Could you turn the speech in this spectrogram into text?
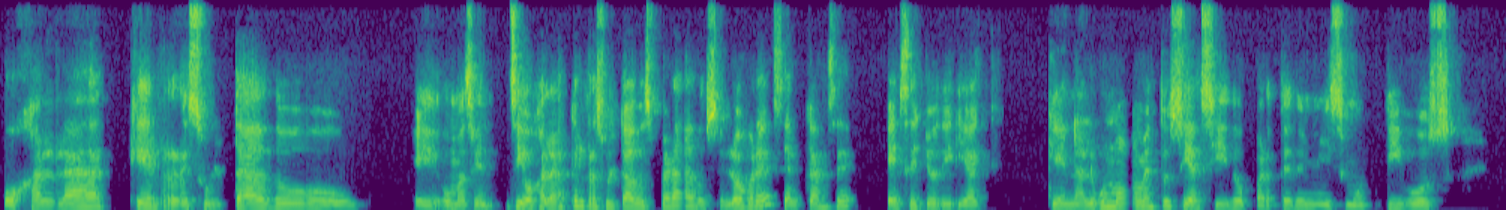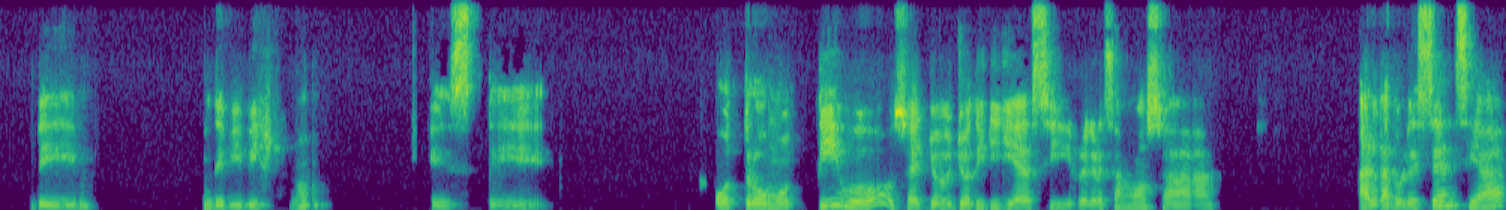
ojalá que el resultado eh, o más bien, sí, ojalá que el resultado esperado se logre, se alcance. Ese yo diría que en algún momento sí ha sido parte de mis motivos de, de vivir, ¿no? Este, otro motivo, o sea, yo, yo diría si regresamos a, a la adolescencia,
